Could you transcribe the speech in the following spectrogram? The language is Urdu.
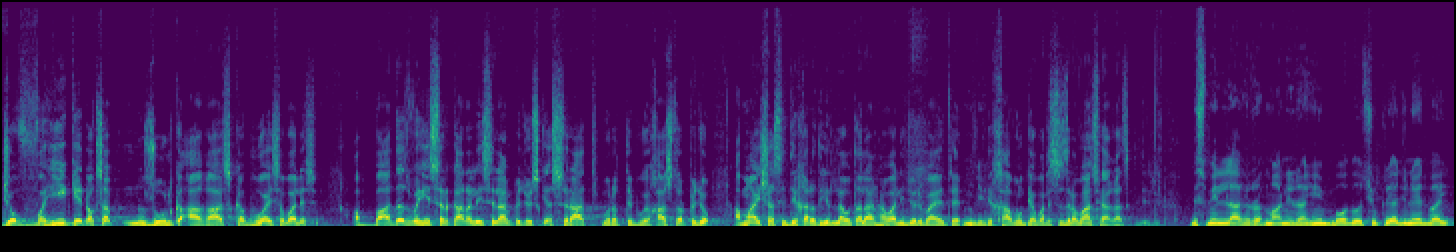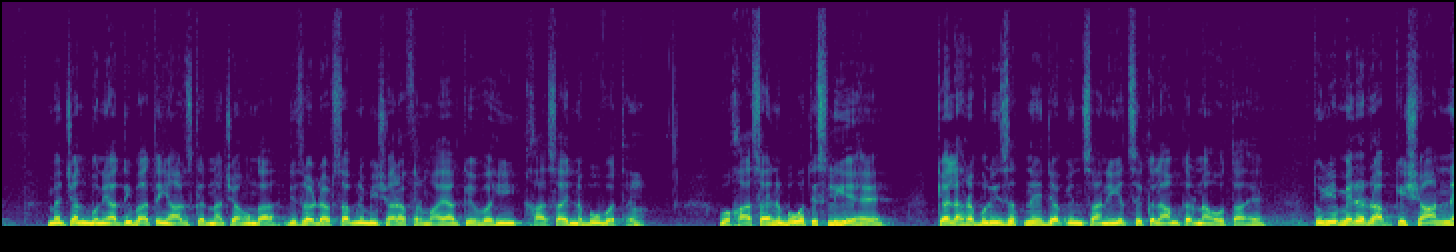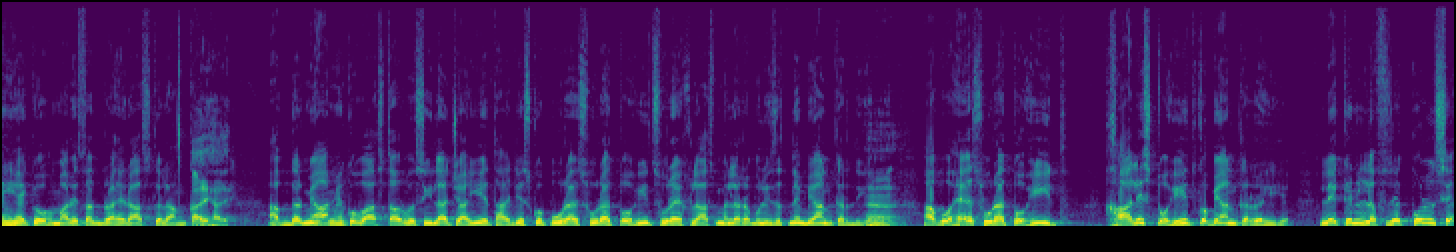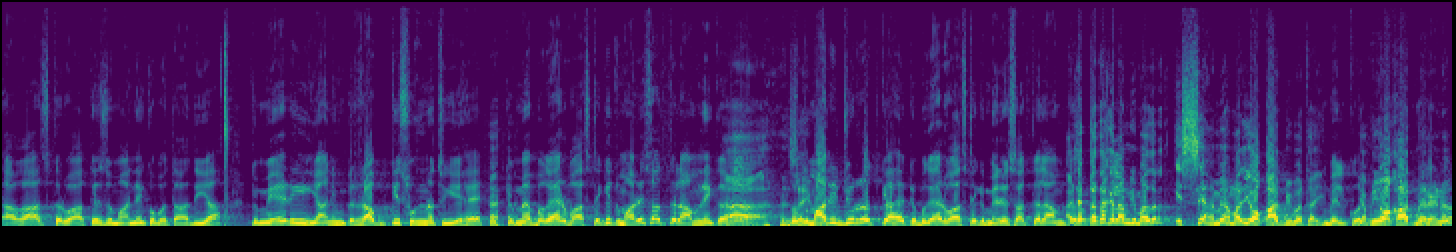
جو وہی کے ڈاکٹر صاحب نزول کا آغاز کب ہوا اس حوالے سے؟ اب بعد از وہی سرکار علیہ السلام پہ جو اس کے اثرات مرتب ہوئے خاص طور پہ جو اما عائشہ صدیقہ رضی اللہ تعالیٰ عنہ والی جو روایت ہے یہ خوابوں کے حوالے سے ذرا وہاں سے آغاز کیجیے۔ جی۔ بسم اللہ الرحمن الرحیم۔ بہت بہت شکریہ جنید بھائی۔ میں چند بنیادی باتیں یہاں عرض کرنا چاہوں گا جس طرح ڈاکٹر صاحب نے بھی اشارہ فرمایا کہ وہی خاصہ نبوت ہے۔ وہ خاصہ نبوت اس لیے ہے کہ اللہ رب العزت نے جب انسانیت سے کلام کرنا ہوتا ہے تو یہ میرے رب کی شان نہیں ہے کہ وہ ہمارے ساتھ براہ راست کلام کرے۔ ہائے اب درمیان میں کوئی واسطہ اور وسیلہ چاہیے تھا جس کو پورا سورہ توحید سورہ اخلاص میں اللہ رب العزت نے بیان کر دیا۔ ہاں۔ اب وہ ہے سورہ توحید۔ خالص توحید کو بیان کر رہی ہے۔ لیکن لفظ کل سے آغاز کروا کے زمانے کو بتا دیا کہ میری یعنی رب کی سنت یہ ہے کہ میں بغیر واسطے کی تمہارے ساتھ کلام نہیں ہاں، کرتا تو صحیح تمہاری جرت کیا ہے کہ بغیر واسطے کی میرے ساتھ کلام کرو؟ اچھا قطع کلام کی معذرت اس سے ہمیں ہماری اوقات بھی بتائی بالکل۔ اپنی اوقات میں رہنا۔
